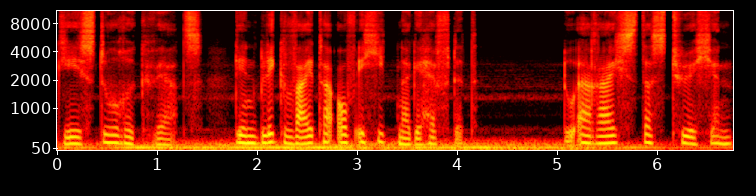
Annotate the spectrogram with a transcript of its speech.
gehst du rückwärts, den Blick weiter auf Echidna geheftet. Du erreichst das Türchen,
